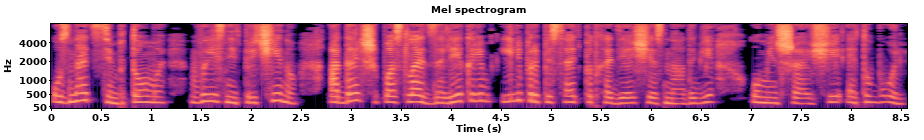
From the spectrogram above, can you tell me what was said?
узнать симптомы, выяснить причину, а дальше послать за лекарем или прописать подходящее снадобье, уменьшающее эту боль.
